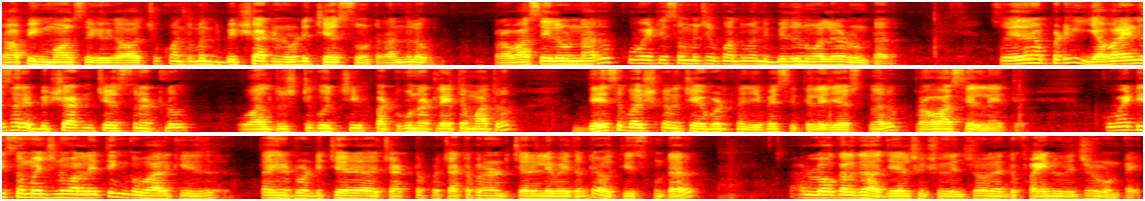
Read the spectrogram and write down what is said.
షాపింగ్ మాల్స్ దగ్గర కావచ్చు కొంతమంది భిక్షాటన కూడా చేస్తూ ఉంటారు. అందులో ప్రవాసీలు ఉన్నారు. కువైట్కి సంబంధించిన కొంతమంది బిదును వాళ్ళు కూడా ఉంటారు. సో ఏదైనప్పటికీ ఎవరైనా సరే భిక్షాటన చేస్తున్నట్లు వాళ్ళ దృష్టికి వచ్చి పట్టుకున్నట్లయితే మాత్రం దేశ బహిష్కరణ చేయబడుతుందని చెప్పేసి తెలియజేస్తున్నారు ప్రవాసీలను అయితే కువైట్కి సంబంధించిన వాళ్ళైతే ఇంకా వారికి తగినటువంటి చర్య చట్ట చట్టపరమైన చర్యలు ఏవైతే ఉంటే అవి తీసుకుంటారు. లోకల్గా జైలు శిక్ష విధించడం లేదంటే ఫైన్ విధించడం ఉంటాయి.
